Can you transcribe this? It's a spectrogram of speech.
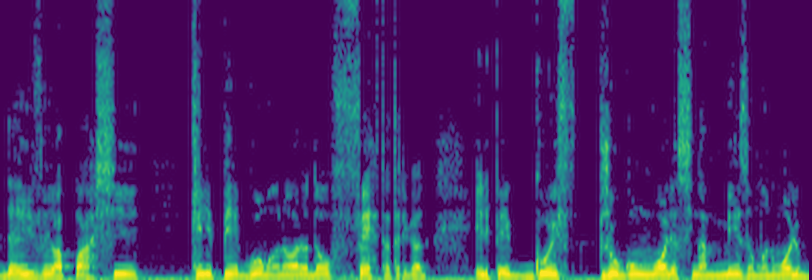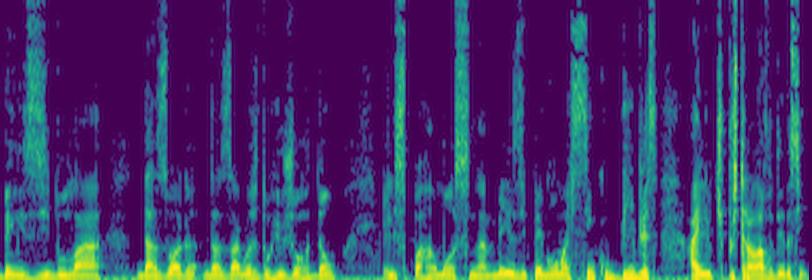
Daí veio a parte que ele pegou, mano, na hora da oferta, tá ligado? Ele pegou e jogou um óleo assim na mesa, mano, um óleo benzido lá das, das águas do Rio Jordão. Ele esparramou assim na mesa e pegou umas cinco bíblias. Aí ele, tipo, estralava o dedo assim.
